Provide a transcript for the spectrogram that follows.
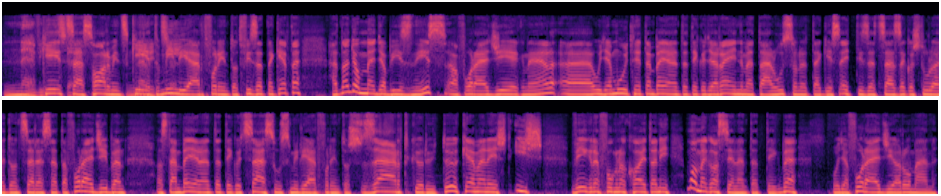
ne 232 ne milliárd forintot fizetnek érte. Hát nagyon megy a biznisz a forágyiéknél. Ugye múlt héten bejelentették, hogy a Rheinmetall 25,1%-os tulajdont szerezhet a forágyiben, aztán bejelentették, hogy 120 milliárd forintos zárt körű tőkemelést is végre fognak hajtani. Ma meg azt jelentették be, hogy a Forágyi a román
